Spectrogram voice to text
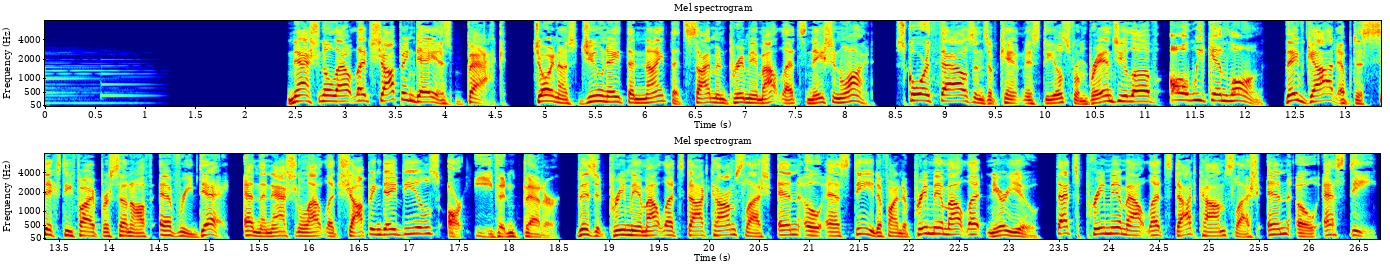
National Outlet Shopping Day is back. Join us June 8th and 9th at Simon Premium Outlets nationwide. Score thousands of can't miss deals from brands you love all weekend long. They've got up to 65% off every day, and the National Outlet Shopping Day deals are even better. Visit premiumoutlets.com slash NOSD to find a premium outlet near you. That's premiumoutlets.com slash NOSD.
